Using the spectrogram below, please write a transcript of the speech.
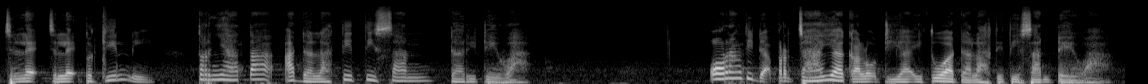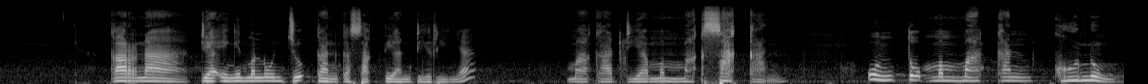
jelek-jelek begini ternyata adalah titisan dari dewa. Orang tidak percaya kalau dia itu adalah titisan dewa. Karena dia ingin menunjukkan kesaktian dirinya, maka dia memaksakan untuk memakan gunung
